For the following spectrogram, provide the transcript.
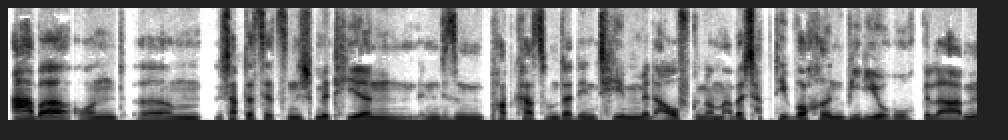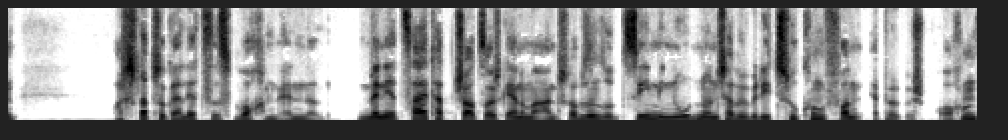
Aber, und ähm, ich habe das jetzt nicht mit hier in, in, diesem Podcast unter den Themen mit aufgenommen, aber ich habe die Woche ein Video hochgeladen. Oh, ich glaube sogar letztes Wochenende. wenn ihr Zeit habt, schaut es euch gerne mal an. Ich glaube, es sind so zehn Minuten und ich habe über die Zukunft von Apple gesprochen.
